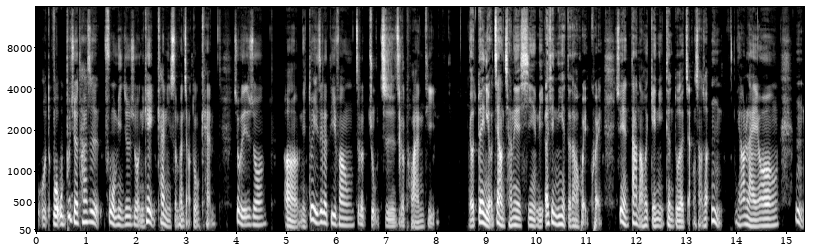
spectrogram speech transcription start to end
我我我不觉得他是负面，就是说你可以看你什么角度看。就我的意思是说，呃，你对于这个地方、这个组织、这个团体。有对你有这样强烈的吸引力，而且你也得到回馈，所以大脑会给你更多的奖赏，说嗯，你要来哦，嗯，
